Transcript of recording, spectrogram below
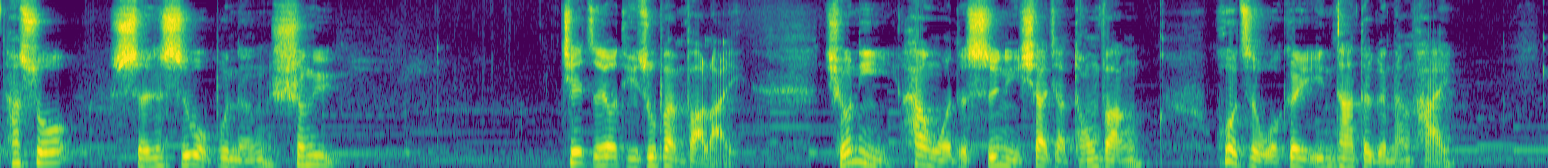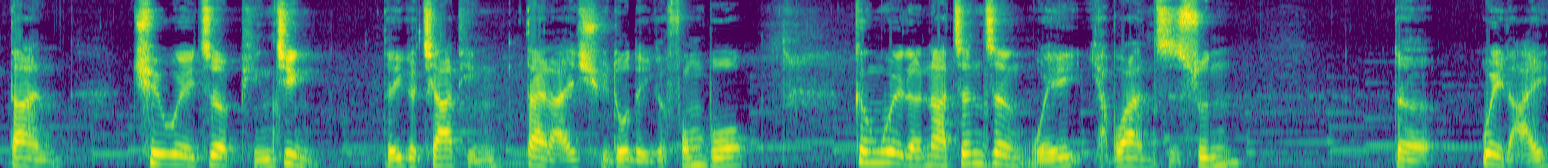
他说：“神使我不能生育。”接着又提出办法来：“求你和我的使女夏甲同房，或者我可以因她得个男孩。”但却为这平静的一个家庭带来许多的一个风波，更为了那真正为亚伯兰子孙。的未来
